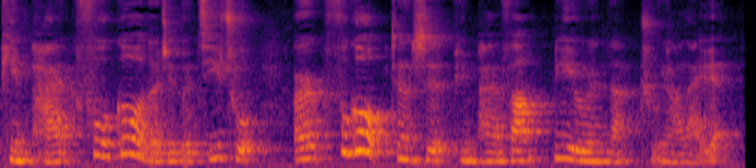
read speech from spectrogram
品牌复购的这个基础。而复购正是品牌方利润的主要来源。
